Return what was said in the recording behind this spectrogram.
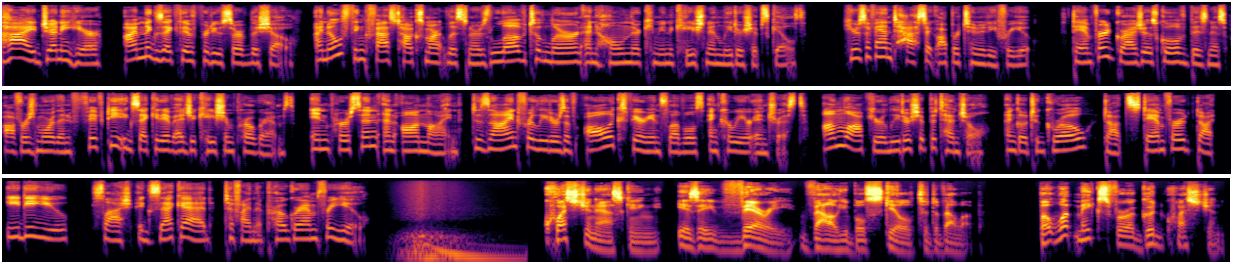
Hi, Jenny here. I'm the executive producer of the show. I know Think Fast, Talk Smart listeners love to learn and hone their communication and leadership skills. Here's a fantastic opportunity for you. Stanford Graduate School of Business offers more than 50 executive education programs, in person and online, designed for leaders of all experience levels and career interests. Unlock your leadership potential and go to grow.stanford.edu slash execed to find the program for you. Question asking is a very valuable skill to develop. But what makes for a good question?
